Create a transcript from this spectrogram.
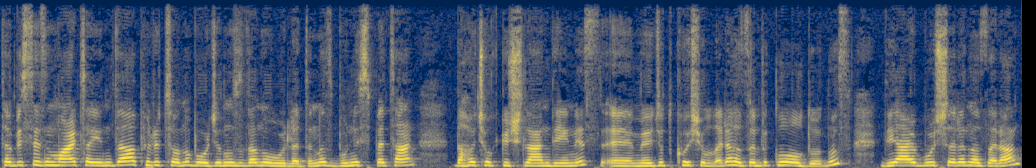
Tabi siz Mart ayında Plüton'u burcunuzdan uğurladınız. Bu nispeten daha çok güçlendiğiniz, e, mevcut koşullara hazırlıklı olduğunuz, diğer burçlara nazaran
